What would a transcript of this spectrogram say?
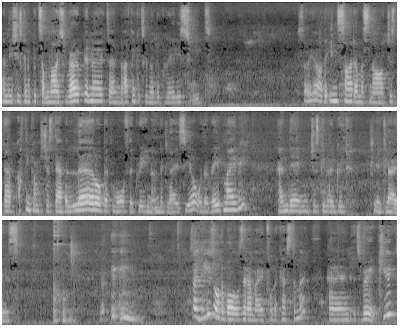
and then she's going to put some nice rope in it and I think it's going to look really sweet. So yeah the inside I must now just dab I think I must just dab a little bit more of the green underglaze here or the red maybe and then just give it a good clear glaze. So these are the bowls that I made for the customer and it's very cute.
